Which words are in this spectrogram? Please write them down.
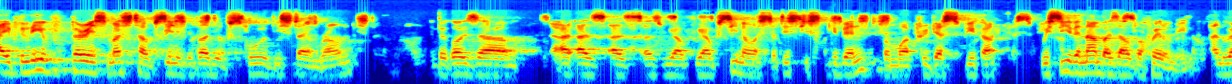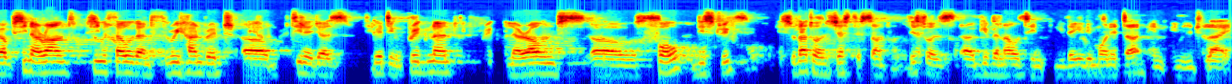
I believe parents must have seen the value of school this time round because um, as, as, as we have we have seen our statistics given from our previous speaker, we see the numbers are overwhelming, and we have seen around 2,300 uh, teenagers getting pregnant in around uh, four districts. So that was just a sample. This was uh, given out in, in Daily Monitor in, in July.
